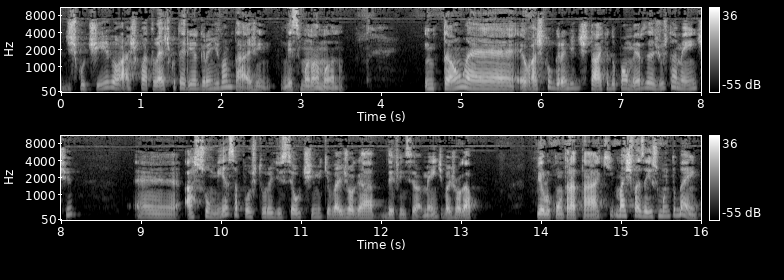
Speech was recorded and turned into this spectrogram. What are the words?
discutível, acho que o Atlético teria grande vantagem nesse mano a mano. Então, é, eu acho que o grande destaque do Palmeiras é justamente é, assumir essa postura de ser o time que vai jogar defensivamente, vai jogar pelo contra-ataque, mas fazer isso muito bem.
